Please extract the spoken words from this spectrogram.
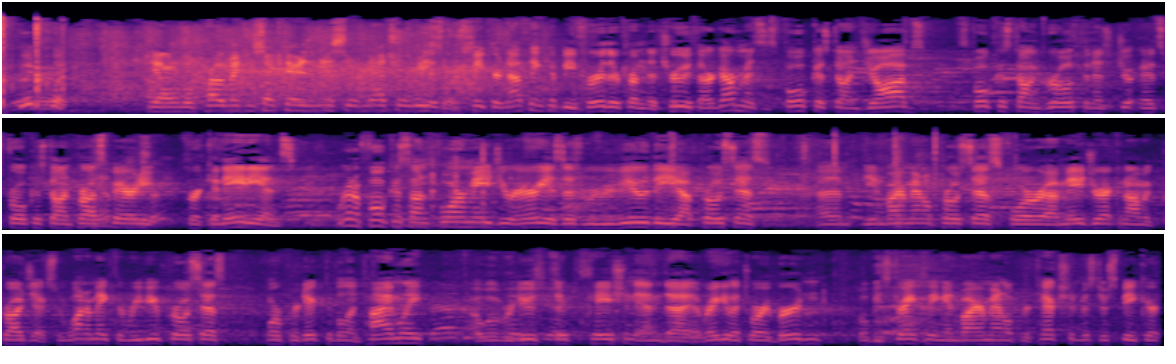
Good question. The Honourable Parliamentary Secretary to the Minister of Natural Mr. Resources. Speaker, nothing could be further from the truth. Our government is focused on jobs, it's focused on growth, and it's, it's focused on prosperity for Canadians. We're going to focus on four major areas as we review the uh, process, um, the environmental process for uh, major economic projects. We want to make the review process more predictable and timely. Uh, we'll reduce duplication and uh, regulatory burden. We'll be strengthening environmental protection, Mr. Speaker,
